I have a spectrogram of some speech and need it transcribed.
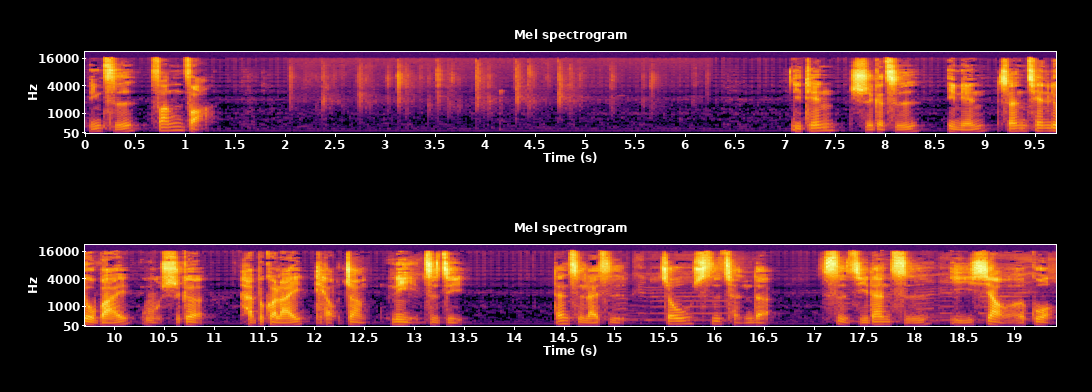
名词，方法。一天十个词，一年三千六百五十个，还不快来挑战你自己？单词来自周思成的四级单词，一笑而过。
